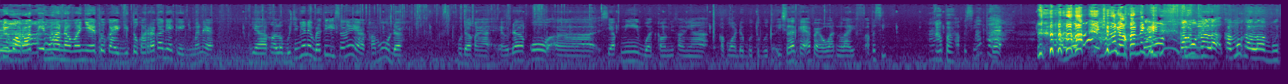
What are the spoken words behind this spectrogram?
diporotin mah namanya itu kayak gitu. Karena kan ya kayak gimana ya ya kalau bucin kan ya berarti istilahnya ya kamu udah udah kayak ya udah aku eh, siap nih buat kalau misalnya kamu ada butuh-butuh istilah kayak apa ya one life apa sih apa apa sih Apa? kayak kita nggak panik nih kamu kalau kamu kalau but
